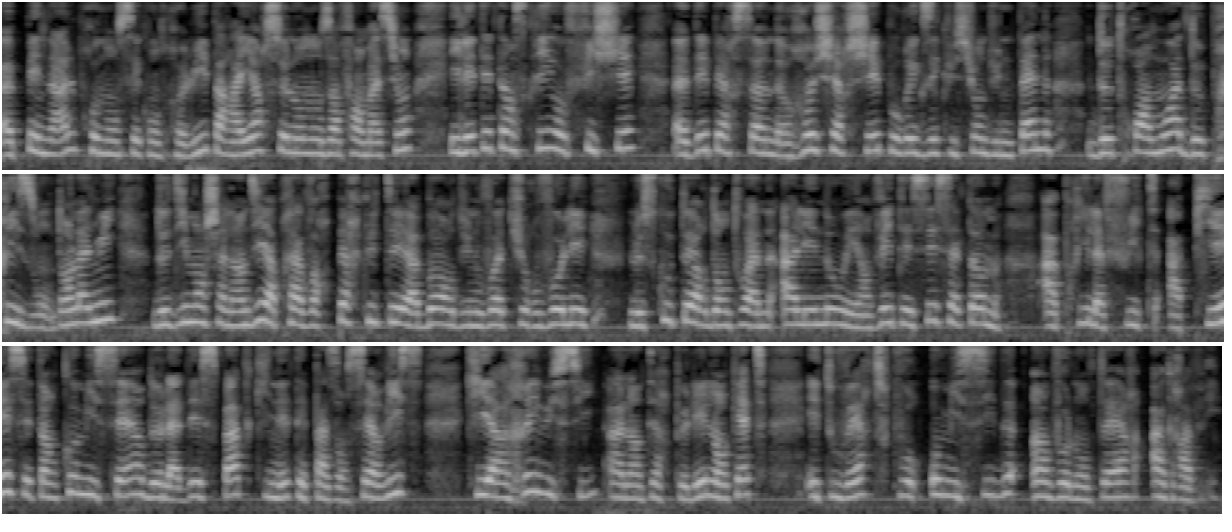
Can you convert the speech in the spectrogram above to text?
euh, pénales prononcées contre lui. Par ailleurs, selon nos informations, il était inscrit au fichier euh, des personnes recherchées pour exécution d'une peine de trois mois de prison. Dans la nuit de dimanche à lundi, après avoir percuté à bord d'une voiture volée le scooter d'Antoine Aleno et un VTC. Cet homme a pris la fuite à pied. C'est un commissaire de la DESPAP qui n'était pas en service qui a réussi à l'interpeller. L'enquête est ouverte pour homicide involontaire aggravé.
